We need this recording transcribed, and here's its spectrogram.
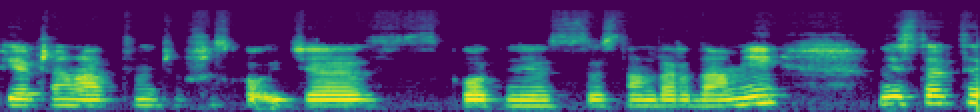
pieczę nad tym, czy wszystko idzie zgodnie ze standardami. Niestety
